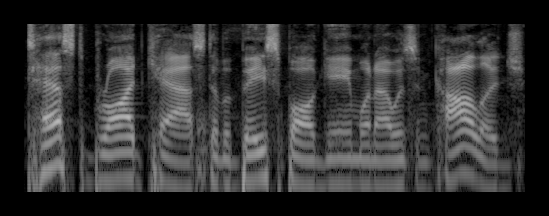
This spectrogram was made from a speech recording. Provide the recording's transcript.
test broadcast of a baseball game when I was in college.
